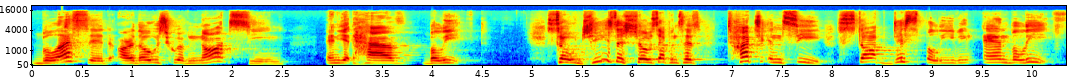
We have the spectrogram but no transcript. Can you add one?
Blessed are those who have not seen and yet have believed. So Jesus shows up and says, Touch and see. Stop disbelieving and believe.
